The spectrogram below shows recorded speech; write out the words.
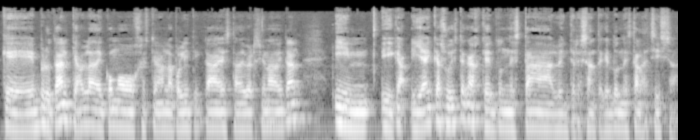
que es brutal, que habla de cómo gestionan la política esta de versionado y tal. Y, y, y, hay casuísticas que es donde está lo interesante, que es donde está la chicha.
